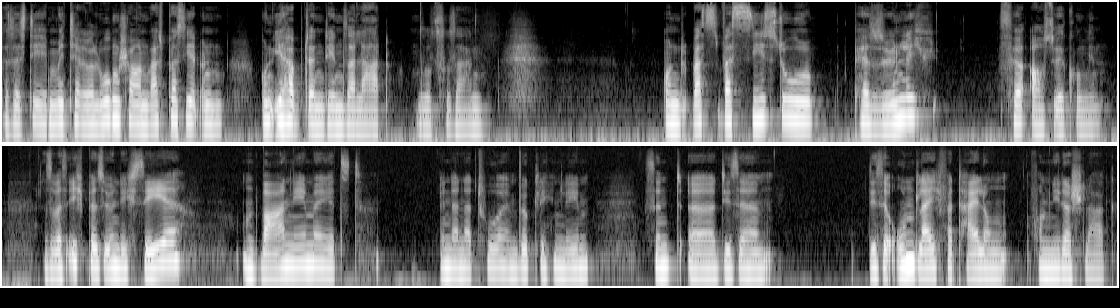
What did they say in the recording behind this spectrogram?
Das heißt, die Meteorologen schauen, was passiert und, und ihr habt dann den Salat sozusagen. Und was, was siehst du persönlich für Auswirkungen? Also was ich persönlich sehe und wahrnehme jetzt in der Natur, im wirklichen Leben, sind äh, diese, diese Ungleichverteilung vom Niederschlag.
